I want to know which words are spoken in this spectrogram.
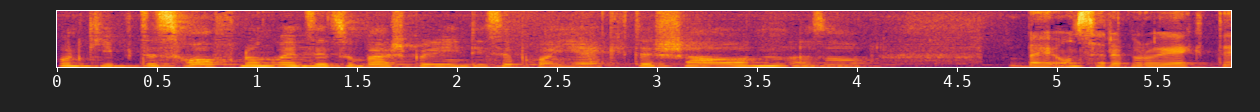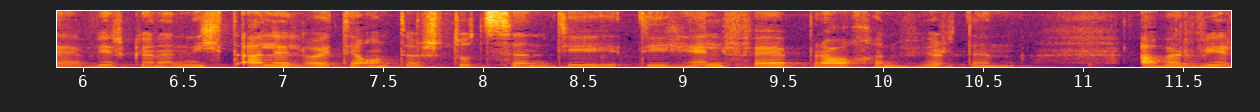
Und gibt es Hoffnung, wenn Sie zum Beispiel in diese Projekte schauen? Also bei unseren Projekten, wir können nicht alle Leute unterstützen, die die Hilfe brauchen würden aber wir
